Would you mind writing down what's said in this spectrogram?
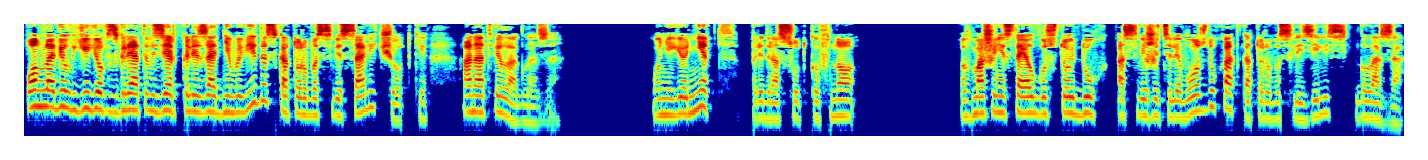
он ловил ее взгляд в зеркале заднего вида, с которого свисали четки. Она отвела глаза. У нее нет предрассудков, но... В машине стоял густой дух освежителя воздуха, от которого слезились глаза.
